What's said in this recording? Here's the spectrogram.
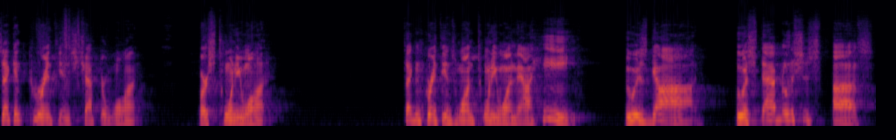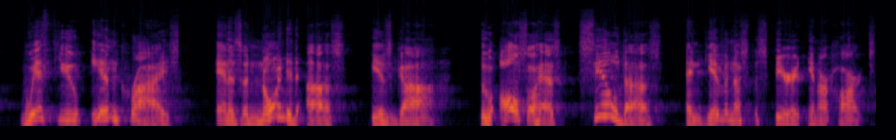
Second Corinthians chapter 1, verse 21. 2 Corinthians 1 21. Now he who is God, who establishes us with you in Christ and has anointed us is God, who also has sealed us and given us the Spirit in our hearts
